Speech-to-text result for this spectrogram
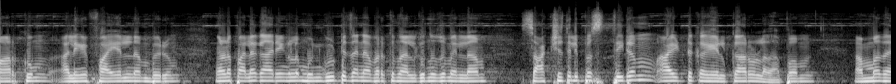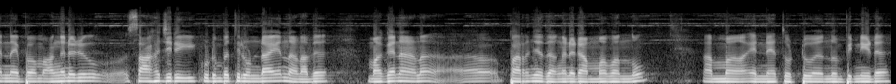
മാർക്കും അല്ലെങ്കിൽ ഫയൽ നമ്പരും അങ്ങനെ പല കാര്യങ്ങളും മുൻകൂട്ടി തന്നെ അവർക്ക് നൽകുന്നതുമെല്ലാം സാക്ഷ്യത്തിൽ ഇപ്പോൾ സ്ഥിരം ആയിട്ട് കേൾക്കാറുള്ളത്. അപ്പം അമ്മ തന്നെ ഇപ്പം അങ്ങനൊരു സാഹചര്യം ഈ കുടുംബത്തിൽ ഉണ്ടായെന്നാണ്. അത് മകനാണ് പറഞ്ഞത്. അങ്ങനെ ഒരു അമ്മ വന്നു. അമ്മ എന്നെ തൊട്ടു എന്നും പിന്നീട്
